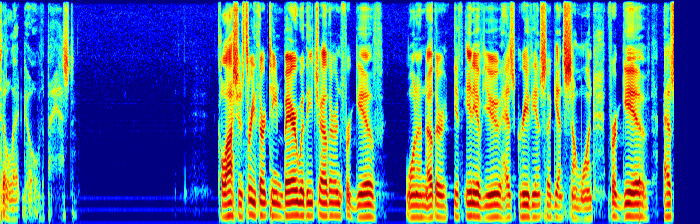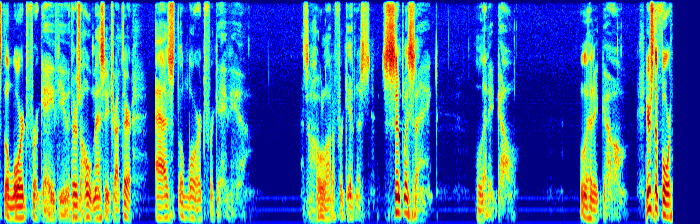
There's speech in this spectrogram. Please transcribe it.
to let go of the past. Colossians 3:13 bear with each other and forgive one another. If any of you has grievance against someone forgive as the Lord forgave you. There's a whole message right there. As the Lord forgave you. That's a whole lot of forgiveness. Simply saying let it go. Let it go. Here's the fourth.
